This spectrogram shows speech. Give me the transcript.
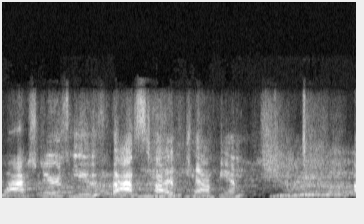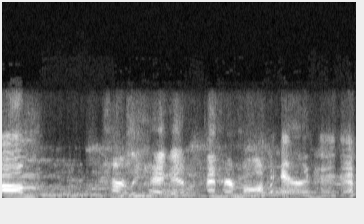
last year's youth fast time champion, um, Harley Hagan and her mom, Erin Hagan.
